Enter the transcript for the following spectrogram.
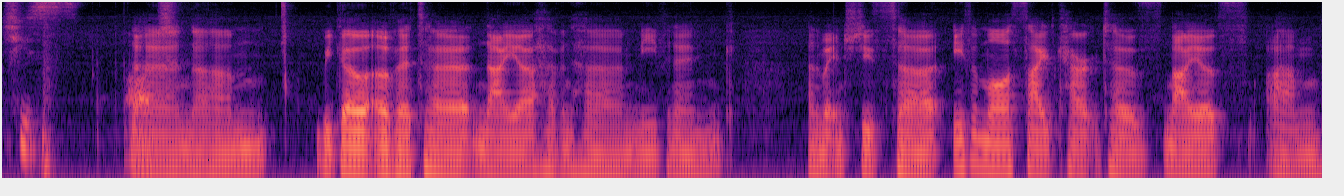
she's odd. Then um, we go over to Nya having her evening, and we're introduced to even more side characters. Nya's um,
